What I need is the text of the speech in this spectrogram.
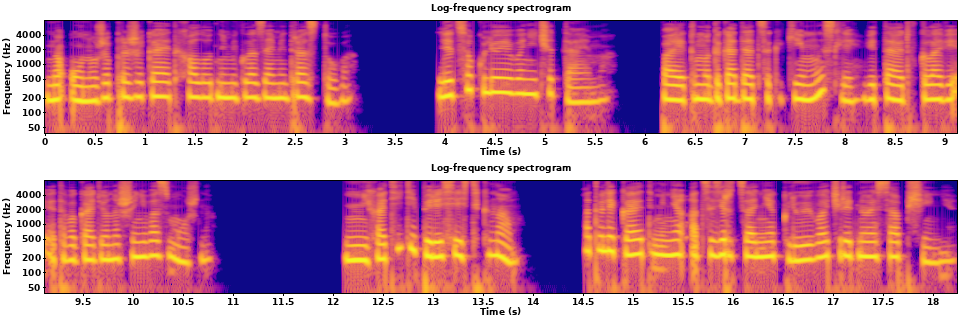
но он уже прожигает холодными глазами Дроздова. Лицо Клюева нечитаемо, поэтому догадаться, какие мысли витают в голове этого гаденыша, невозможно. «Не хотите пересесть к нам?» Отвлекает меня от созерцания Клюева очередное сообщение.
